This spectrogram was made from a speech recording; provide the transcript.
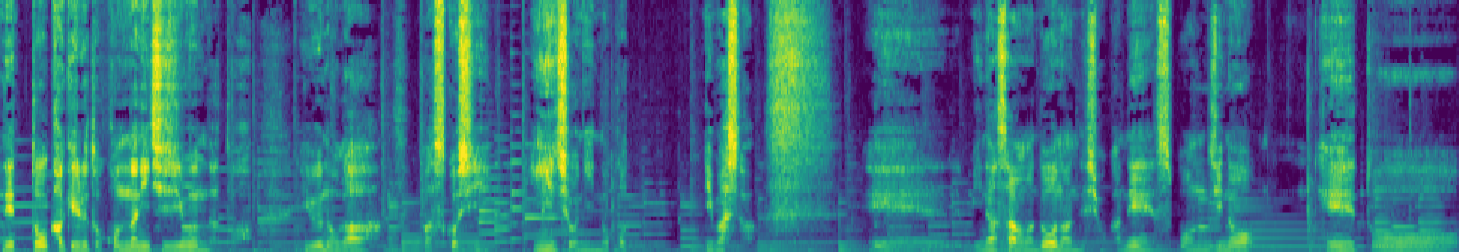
ネットをかけるとこんなに縮むんだというのが、まあ、少し印象に残りました。えー、皆さんはどうなんでしょうかね。スポンジの、えっ、ー、と、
